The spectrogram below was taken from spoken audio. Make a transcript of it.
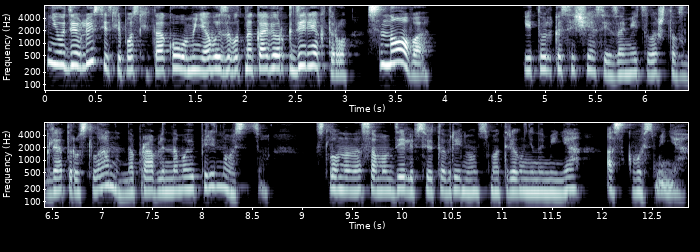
не удивлюсь, если после такого меня вызовут на ковер к директору. Снова!» И только сейчас я заметила, что взгляд Руслана направлен на мою переносицу, словно на самом деле все это время он смотрел не на меня, а сквозь меня.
